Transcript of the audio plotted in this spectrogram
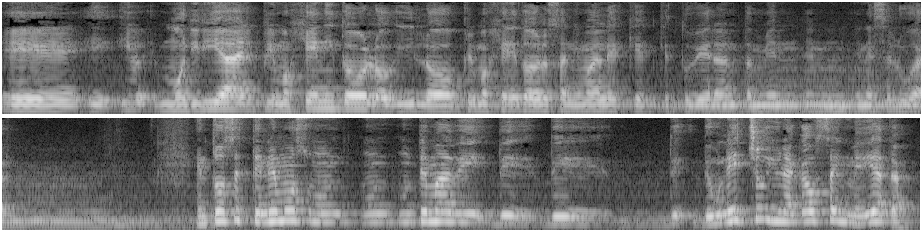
eh, moriría el primogénito y los primogénitos de los animales que, estuvieran también en, ese lugar. Entonces tenemos un, tema de, de, un hecho y una causa inmediata,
